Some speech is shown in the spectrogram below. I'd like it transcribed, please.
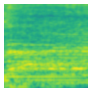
Light.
